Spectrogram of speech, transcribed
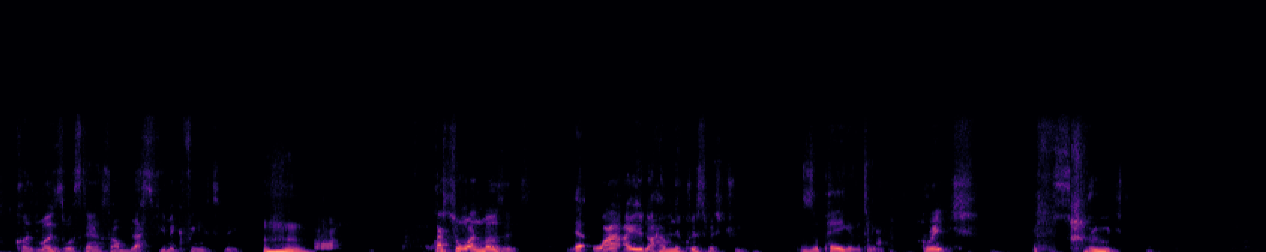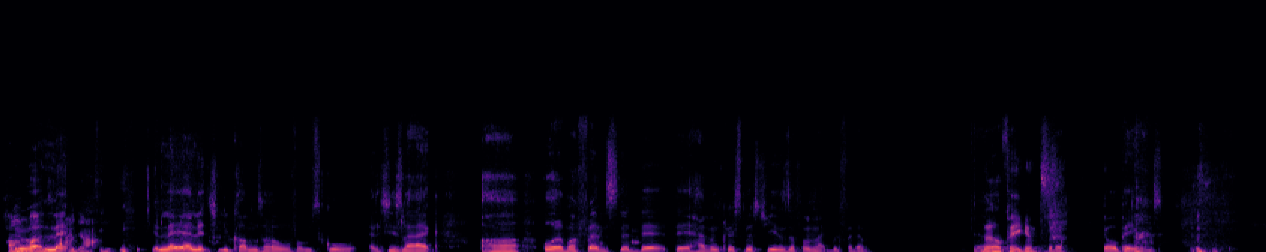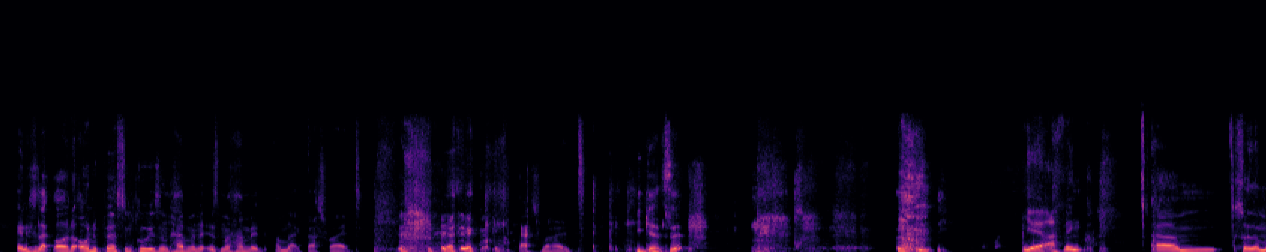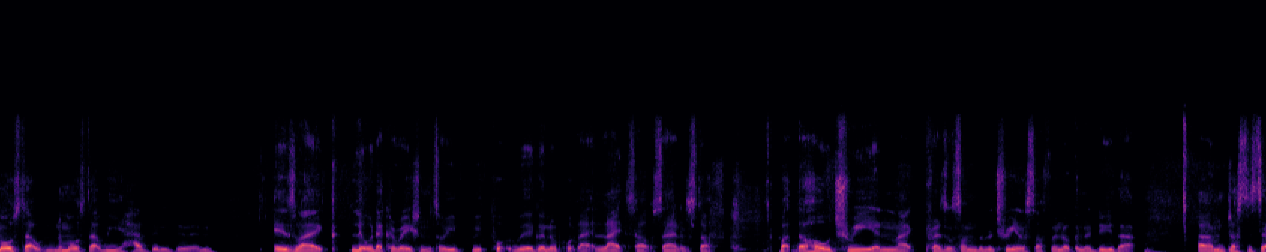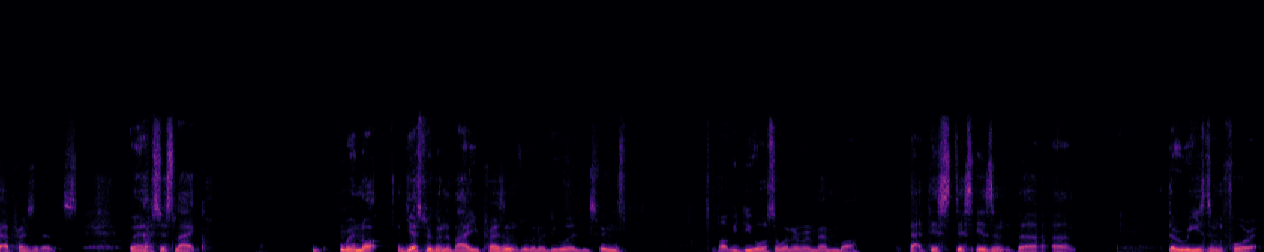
because Moses was saying some blasphemic things today. Mhm. Question one, Moses. Yeah. Why are you not having a Christmas tree? This is a pagan thing. Grinch, Scrooge, You know what, humbug, let- all them things. Leia literally comes home from school and she's like, oh, all of my friends said they're, they're having Christmas trees and stuff. I'm like, good for them. Yeah. They're all pagans. for them. They're all pagans. and he's like, oh, the only person who isn't having it is Muhammad. I'm like, that's right. that's right. He gets it. yeah, I think um so the most that the most that we have been doing is like little decorations. So we've we've put we're gonna put like lights outside and stuff, but the whole tree and like presents under the tree and stuff, we're not gonna do that. Um, just to set a precedence where it's just like we're not yes, we're gonna buy you presents, we're gonna do all these things, but we do also want to remember that this this isn't the uh, the reason for it.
